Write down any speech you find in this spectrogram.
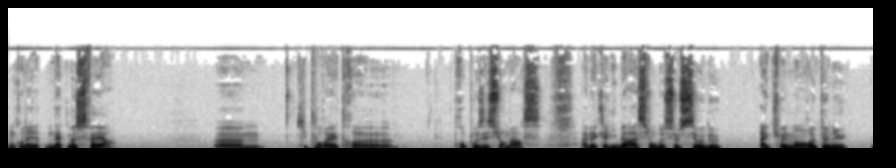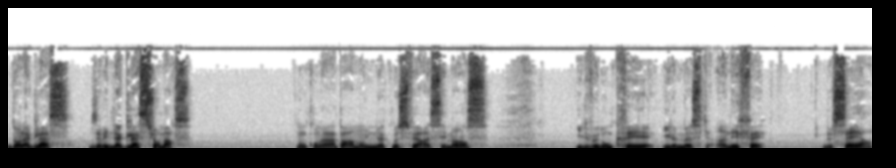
Donc on a une atmosphère qui pourrait être euh, proposé sur Mars, avec la libération de ce CO2 actuellement retenu dans la glace. Vous avez de la glace sur Mars. Donc on a apparemment une atmosphère assez mince. Il veut donc créer, Elon Musk, un effet de serre.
